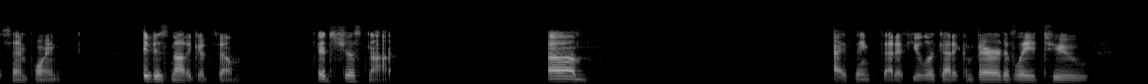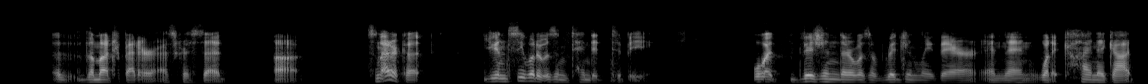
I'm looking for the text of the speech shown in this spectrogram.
standpoint, it is not a good film. It's just not. Um, I think that if you look at it comparatively to uh, the much better, as Chris said, uh, Snyder Cut, you can see what it was intended to be, what vision there was originally there, and then what it kind of got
